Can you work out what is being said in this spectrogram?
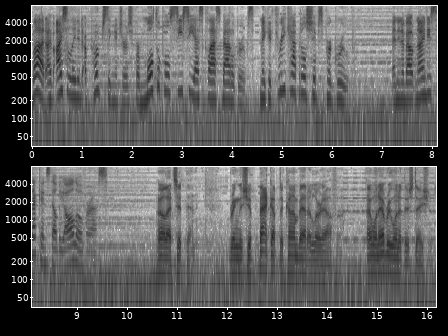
But I've isolated approach signatures for multiple CCS-class battle groups. Make it three capital ships per group. And in about 90 seconds, they'll be all over us. Well, that's it then. Bring the ship back up to Combat Alert Alpha. I want everyone at their stations.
